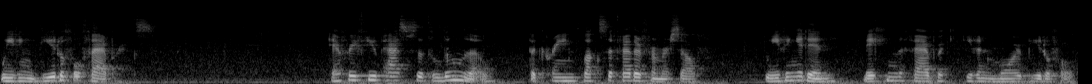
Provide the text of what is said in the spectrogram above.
weaving beautiful fabrics. Every few passes of the loom, though, the crane plucks a feather from herself, weaving it in, making the fabric even more beautiful.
